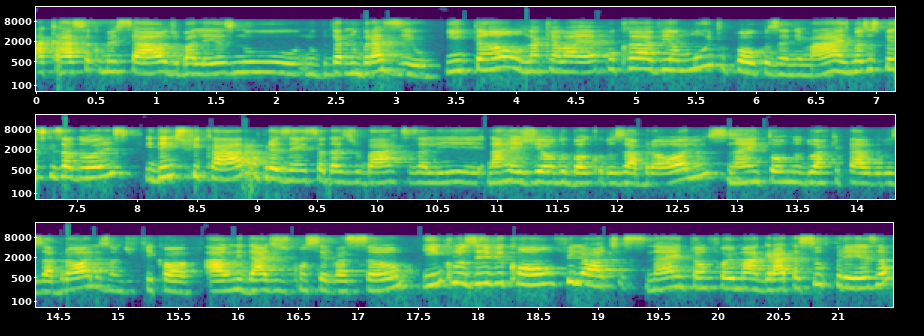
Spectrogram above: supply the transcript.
a caça comercial de baleias no, no, no, Brasil. Então, naquela época, havia muito poucos animais, mas os pesquisadores identificaram a presença das jubartes ali na região do Banco dos Abrolhos, né, em torno do arquipélago dos Abrolhos, onde fica a unidade de conservação, inclusive com filhotes. Né? Então, foi uma grata surpresa,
